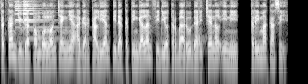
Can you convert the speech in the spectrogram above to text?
Tekan juga tombol loncengnya agar kalian tidak ketinggalan video terbaru dari channel ini. Terima kasih.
